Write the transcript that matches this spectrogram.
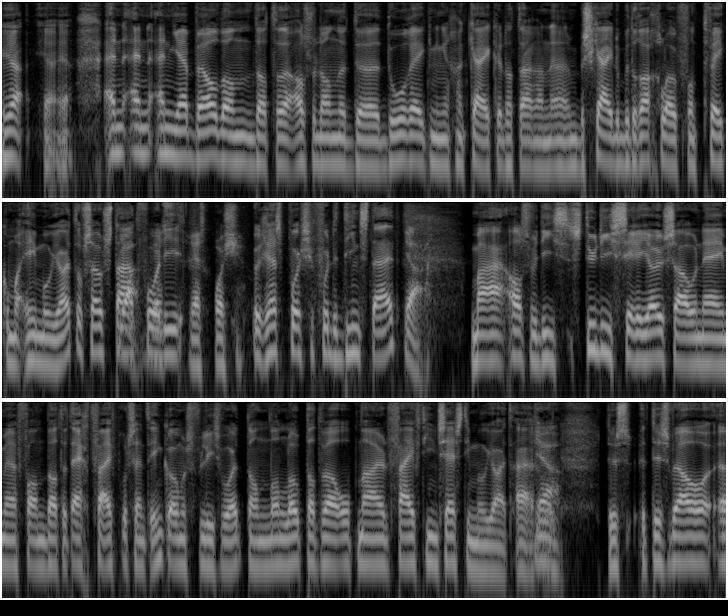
Ja, ja, ja. En, en, en je hebt wel dan dat eh, als we dan de doorrekeningen gaan kijken, dat daar een, een bescheiden bedrag geloof ik van 2,1 miljard of zo staat Ja, voor rest, die restpostje. restpostje voor de diensttijd. Ja, Maar als we die studies serieus zouden nemen van dat het echt 5% inkomensverlies wordt, dan, dan loopt dat wel op naar 15, 16 miljard eigenlijk. ja. Dus het is wel eh,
